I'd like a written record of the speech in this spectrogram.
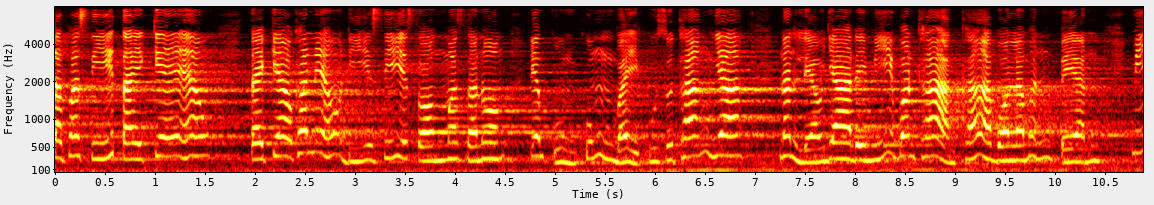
ละภาษีไตแก้ว แต่แก้วข้าแนวดีสีสองมาสนองเลี้ยมกุ้งคุ้มใบกูสุทางยานั่นแล้วยาได้มีบอนข้างข้าบอนละมันเปลี่ยน มี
